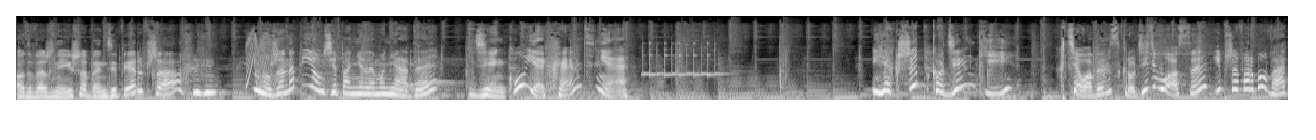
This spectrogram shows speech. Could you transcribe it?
Odważniejsza będzie pierwsza. Może napiją się panie lemoniady? Dziękuję, chętnie. Jak szybko, dzięki! Chciałabym skrócić włosy i przefarbować.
